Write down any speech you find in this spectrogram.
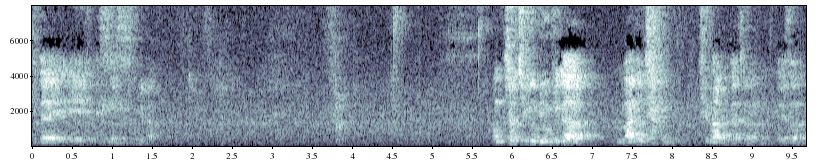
기다려 있었습니다. 엄청 지금 여기가 많이 좀 필요합니다. 저는 그래서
